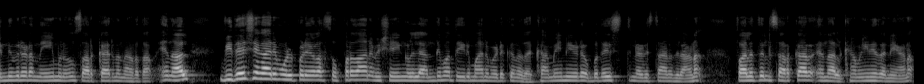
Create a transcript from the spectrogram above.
എന്നിവരുടെ നിയമനവും സർക്കാരിന് നടത്താം. എന്നാൽ വിദേശകാര്യം ഉൾപ്പെടെയുള്ള സുപ്രധാന വിഷയങ്ങളിൽ അന്തിമ തീരുമാനമെടുക്കുന്നത് ഖമേനിയുടെ ഉപദേശത്തിന്റെ അടിസ്ഥാനത്തിലാണ്. ഫലത്തിൽ സർക്കാർ എന്നാൽ ഖമേനി തന്നെയാണ്.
